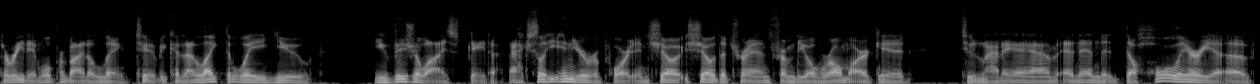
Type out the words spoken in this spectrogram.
to read it. We'll provide a link too, because I like the way you you visualize data actually in your report and show show the trends from the overall market to LATAM, and then the, the, whole area of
